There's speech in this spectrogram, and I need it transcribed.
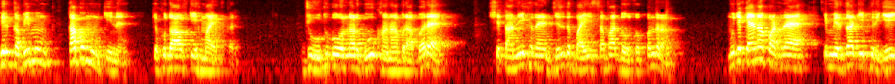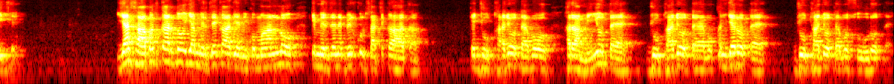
फिर कभी मुम, कब मुमकिन है कि खुदा उसकी हिमायत करे? झूठ बोलना और गू खाना बराबर है। शैतानी खदें, जिल्द बाईस सफ़ा दो सौ पंद्रह। मुझे कहना पड़ रहा है कि मिर्ज़ा जी फिर यही थे। या साबित कर दो या मिर्जे का आदियानी को मान लो कि मिर्जे ने बिल्कुल सच कहा था कि झूठा जो होता है वो हरामी होता है, झूठा जो होता है वो कंजर होता है, झूठा जो होता है वो सूर होता है।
